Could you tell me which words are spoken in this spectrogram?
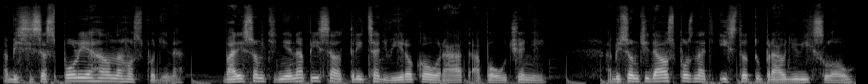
aby si sa spoliehal na hospodina. Vary som ti nenapísal 30 výrokov rád a poučení, aby som ti dal spoznať istotu pravdivých slov,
